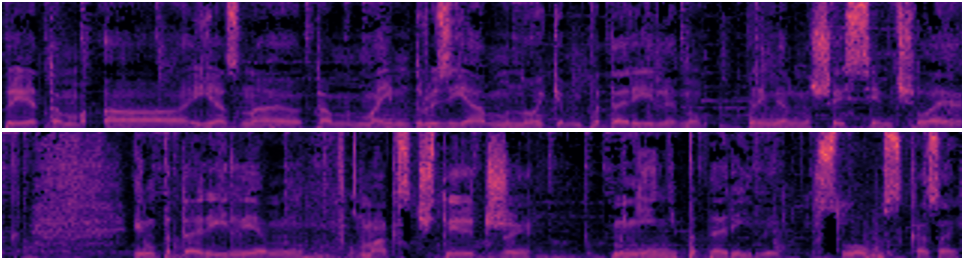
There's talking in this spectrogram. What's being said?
При этом э, я знаю, там, моим друзьям многим подарили, ну, примерно 6-7 человек, им подарили Max 4G. Мне не подарили, к слову сказать.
